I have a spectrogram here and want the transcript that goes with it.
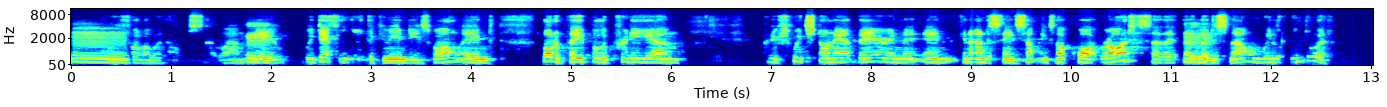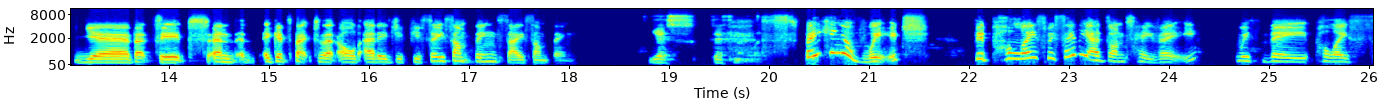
Mm. We follow it up. So um, mm. yeah, we definitely need the community as well, and a lot of people are pretty um, pretty switched on out there and and can understand something's not quite right, so they, they mm. let us know and we look into it. Yeah, that's it. And it gets back to that old adage if you see something, say something. Yes, definitely. Speaking of which, the police, we see the ads on TV with the police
